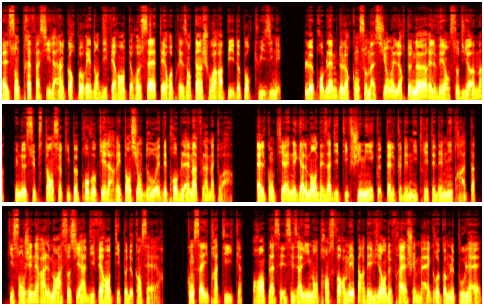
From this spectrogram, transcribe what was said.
Elles sont très faciles à incorporer dans différentes recettes et représentent un choix rapide pour cuisiner. Le problème de leur consommation est leur teneur élevée en sodium, une substance qui peut provoquer la rétention d'eau et des problèmes inflammatoires. Elles contiennent également des additifs chimiques tels que des nitrites et des nitrates, qui sont généralement associés à différents types de cancers. Conseil pratique, remplacez ces aliments transformés par des viandes fraîches et maigres comme le poulet,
